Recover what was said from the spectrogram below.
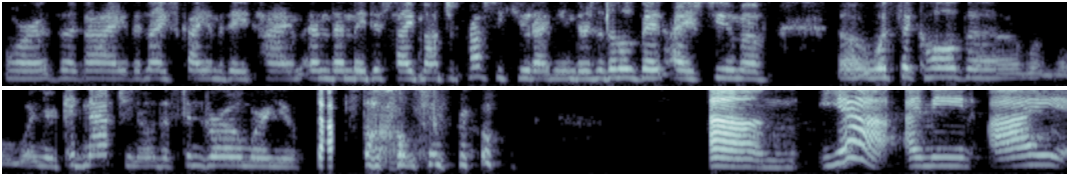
for the guy, the nice guy in the daytime, and then they decide not to prosecute? I mean, there's a little bit, I assume, of uh, what's it called the when you're kidnapped you know the syndrome where you stockholm syndrome um yeah i mean i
